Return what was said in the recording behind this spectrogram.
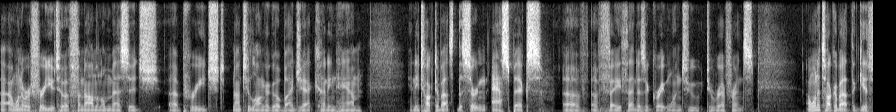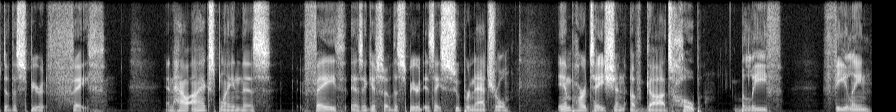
uh, I want to refer you to a phenomenal message uh, preached not too long ago by Jack Cunningham. And he talked about the certain aspects of, of faith. That is a great one to, to reference. I want to talk about the gift of the Spirit, faith. And how I explain this faith as a gift of the Spirit is a supernatural impartation of God's hope, belief, feeling,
